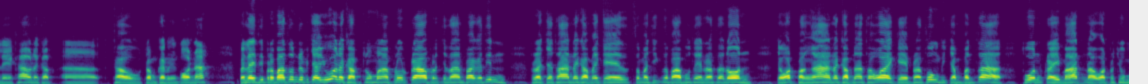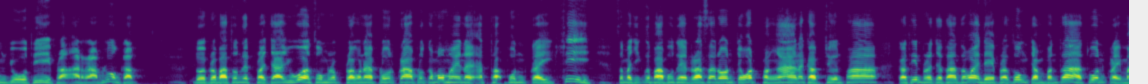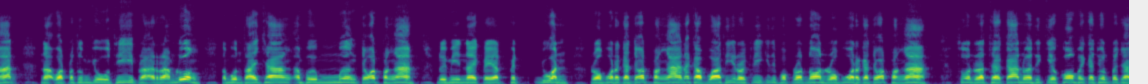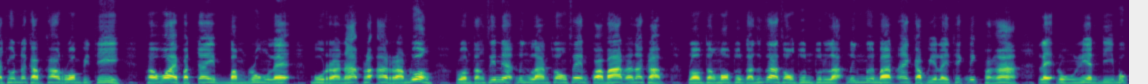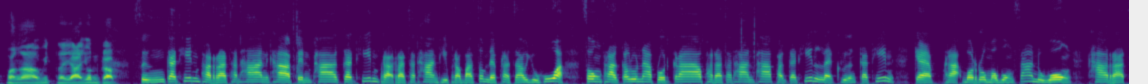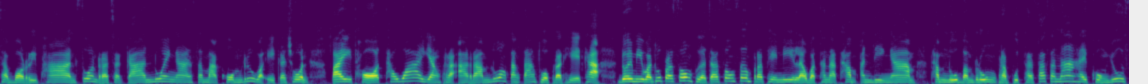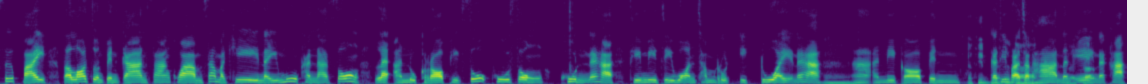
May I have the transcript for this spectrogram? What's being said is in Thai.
เลยข้าวนะครับอ่าข้าวสำคัญกันก่อนนะไปเลยที่พระบาทสมเด็จพระเจ้าอยู่นะครับทรงมาโปรดเกล้าพระราชทานผ้ากฐินพระราชทานนะครับให้แก่สมาชิกสภาผู้แทนราษฎรจังหวัดพังงานะครับนาถวายแก่พระทุ่งที่จำพรรษาทวนไกรมาศณวัดประชุมอยู่ที่พระอารามหลวงครับ โดยพระบาทสมเด็จพระเจ้าอยู่หัวทรงพระกรุณาโปรดเกล้าโปรดกระหม่อมให้นายอัฐพลไกรชี่ สมาชิกสภาผู้แทนราษฎรจังหวัดพังงานะครับเชิญผ้ากฐินพระราทานถวายแด่พระทุ่งจำพรรษาท่วนไกรมาศณวัดประทุมอยู่ที่พระอารามหลวงตำบลท้ายช้างอำเภอเมืองจังหวัดพังงาโดยมีนายไกรรัตน์เพชรยวนรองผู้ว่าราชการจังหวัดพังงานะครับว่าที่ร้อยตรีกิติภพรอดดอนรองผู้ว่าราชการจังหวัดพังงาส่วนราชการหน่วยที่เกี่ยวข้องภาคเอกชนประชาชนนะครับเข้าร่วมพิธีถวายปัจจัยบำรุงและบูรณะพระอารามหลวง รวมทั้งสิ้นเนี่ยหนึ่งล้านสองแสนกว่าบาทนะครับ พร้อมทั้งมอบทุนการศึกษาสองทุนทุนละ1 0,000 บาทให้กับวิทยาลัยเทคนิคพังงาและโรงเรียนดีบุกพังงาวิทยายนครับ ซึ่งกระทินพระราชทานค่ะ เป็นผ้ากระทินพระราชทานที่พระบาทสมเด็จพระเจ้าอยู่หัว ทรงพระกรุณาโปรดเกล้าพระราชทานผ้าพระกฐินและเครื่องกฐินแก่พระบรมวงศานุวงศ์ข้าราชบริพารส่วนราชการหน่วยงานสมาคมหรือว่าเอกชน ไปทอดถวายอยังพระอารามหล่วงต่างๆ ทั่วประเทศค่ะ โดยมีวัตถุประสงค์เพื่อจะส่งเสริมประเพณีและวัฒนธรรมอันดีงามทำนูบำรุงพระพุทธศาสนาให้คงอยู่ซืบไป ตลอดจนเป็นการสร้างความสามัคคีในมู่คณะสงฆ์และอนุเคราะห์ภิกษุผู้ทรงคุณนะคะที่มีจีวรชำรุดอีกด้วยนะคะอืมอ่าอันนี้ก็เป็นกฐินกฐินพระราชทานนั่นเองนะคะ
